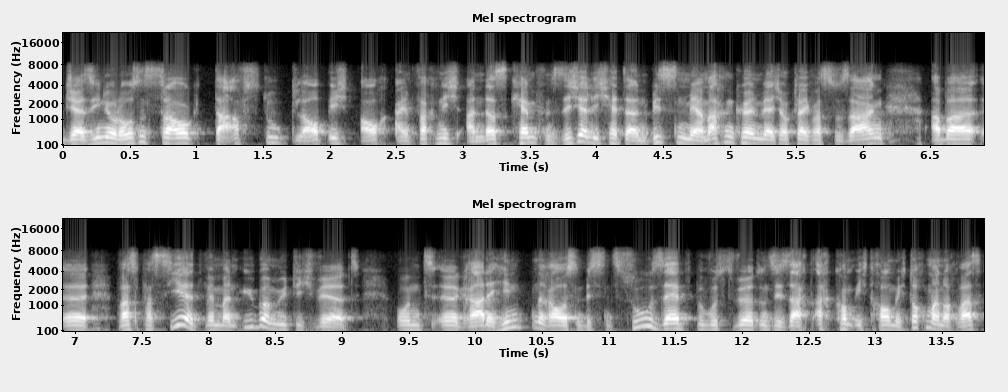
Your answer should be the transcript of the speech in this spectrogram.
Jairzinho Rosenstrauk darfst du, glaube ich, auch einfach nicht anders kämpfen. Sicherlich hätte er ein bisschen mehr machen können, werde ich auch gleich was zu sagen. Aber äh, was passiert, wenn man übermütig wird und äh, gerade hinten raus ein bisschen zu selbstbewusst wird und sie sagt, ach komm, ich traue mich doch mal noch was,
